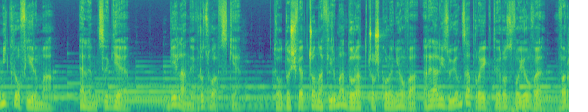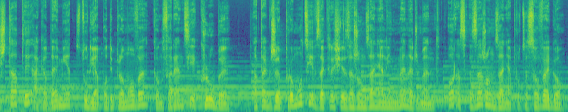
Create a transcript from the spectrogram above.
Mikrofirma LMCG Bielany Wrocławskie. To doświadczona firma doradczo-szkoleniowa realizująca projekty rozwojowe, warsztaty, akademie, studia podyplomowe, konferencje, kluby, a także promocje w zakresie zarządzania lean management oraz zarządzania procesowego,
